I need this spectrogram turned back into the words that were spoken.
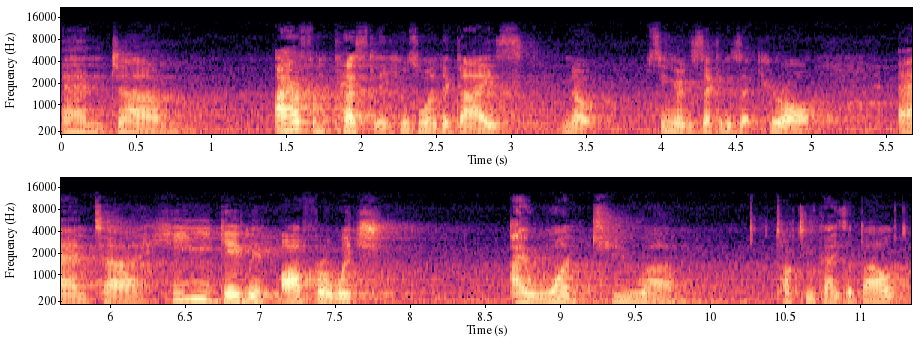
And um, I heard from Presley, who's one of the guys, you know, senior executives at Purell, and uh, he gave me an offer which I want to um, talk to you guys about.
